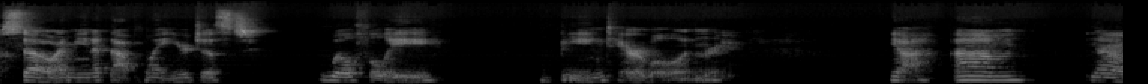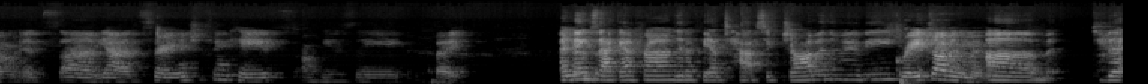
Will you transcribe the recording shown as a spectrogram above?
So, I mean, at that point you're just willfully being terrible and Right. yeah. Um No, it's uh yeah, it's a very interesting case, obviously, but I think Zac Efron did a fantastic job in the movie. great job in the movie. Um, the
